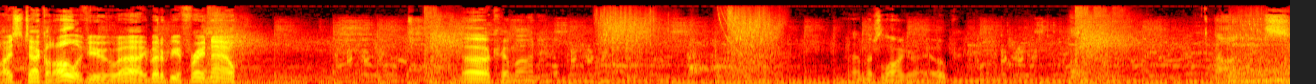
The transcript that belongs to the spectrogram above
ice attack on all of you. Ah, you better be afraid now. Oh, come on. Not much longer, I hope. Ah, nice.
